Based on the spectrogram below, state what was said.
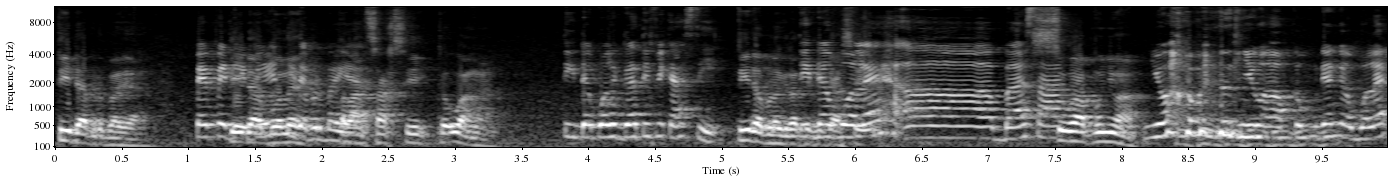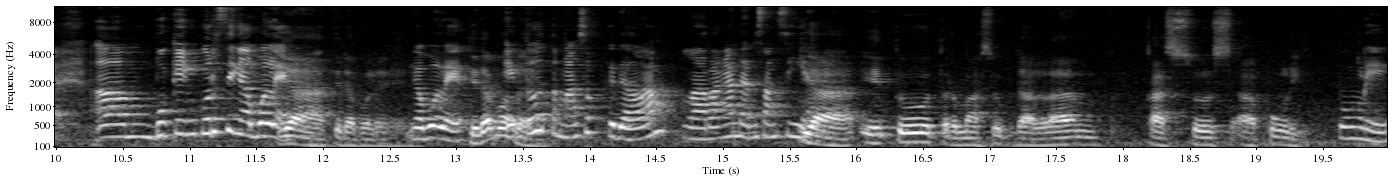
tidak berbayar. PPDB tidak boleh berbayar. transaksi keuangan. Tidak boleh gratifikasi. Tidak boleh gratifikasi. Tidak boleh eh, bahasa suap menyuap. nyuap nyuap kemudian nggak boleh em, booking kursi nggak boleh Ya, tidak boleh. nggak boleh Tidak boleh. itu termasuk ke dalam larangan dan sanksinya Ya, itu termasuk dalam kasus uh, pungli. pungli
